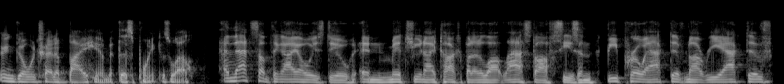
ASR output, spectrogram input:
and go and try to buy him at this point as well. And that's something I always do. And Mitch, you and I talked about it a lot last offseason. Be proactive, not reactive.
